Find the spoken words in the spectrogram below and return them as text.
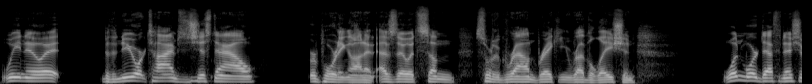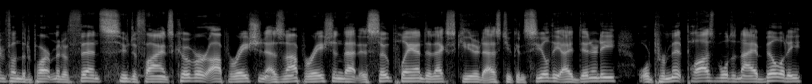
We knew it, but the New York Times is just now reporting on it as though it's some sort of groundbreaking revelation. One more definition from the Department of Defense, who defines covert operation as an operation that is so planned and executed as to conceal the identity or permit plausible deniability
